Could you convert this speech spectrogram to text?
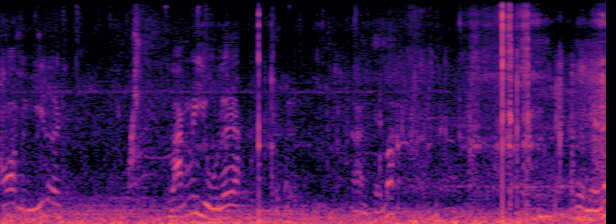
อ้อมอย่างนี้เลย หลังไม่อยู่เลยอะานเห็นปะเห็นไหม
